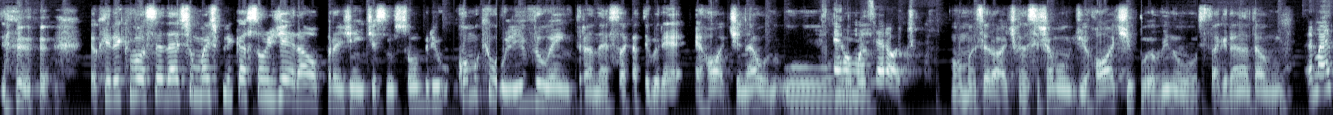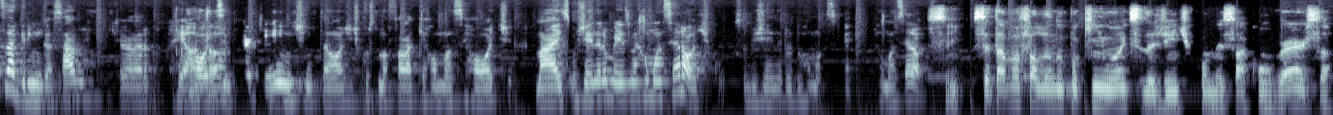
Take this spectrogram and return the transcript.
eu queria que você desse uma explicação geral pra gente, assim, sobre o, como que o livro entra nessa categoria. É, é hot, né? O, o, é romance erótico. Romance erótico, né? Vocês chamam de hot, eu vi no Instagram, tá? É mais da gringa, sabe? Que a galera é ah, hot tá. sempre fica quente, então a gente costuma falar que é romance hot, mas o gênero mesmo é romance erótico, o subgênero do romance, é romance erótico. Sim. Você tava falando um pouquinho antes da gente começar a conversa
